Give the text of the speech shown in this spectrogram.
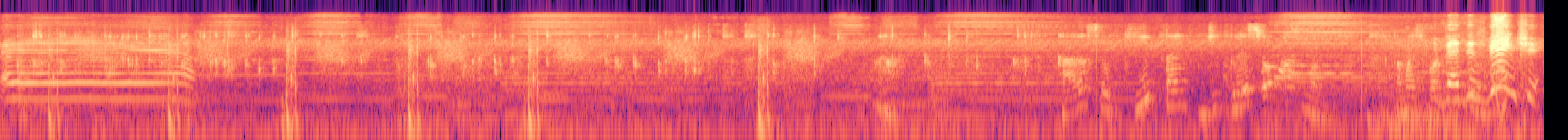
É... Seu Ki tá de impressionado, mano. Tá mais forte. Vezes vinte.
